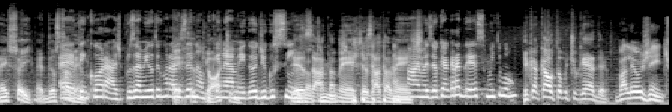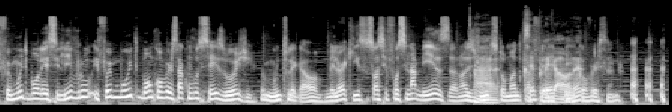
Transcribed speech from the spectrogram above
É isso aí. É Deus tá É, vendo. tem coragem. Pros amigos eu tenho coragem de É, dizer não, que porque quem não é ótimo. amigo eu digo sim. Exatamente, exatamente. Ai, mas eu que agradeço, muito bom. E Cacau, tamo together. Valeu, gente. Foi muito bom ler esse livro e foi muito bom conversar com vocês hoje. Foi muito legal. Melhor que isso, só se fosse na mesa, nós juntos Ah, tomando café legal, e né? conversando.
